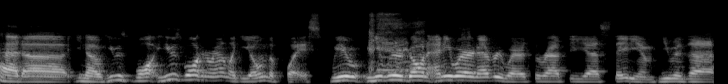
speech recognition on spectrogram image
had, uh, you know, he was wa- he was walking around like he owned the place. We we were going anywhere and everywhere throughout the uh, stadium. He was uh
